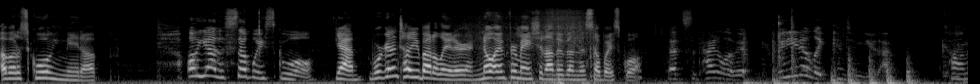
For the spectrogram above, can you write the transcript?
about a school we made up. Oh yeah, the subway school. Yeah, we're gonna tell you about it later. No information other than the subway school. That's the title of it. We need to like continue that. Come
